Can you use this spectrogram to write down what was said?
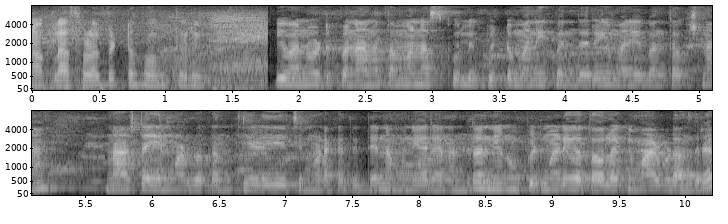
ನಾವು ಕ್ಲಾಸ್ ಒಳಗೆ ಬಿಟ್ಟು ಹೋಗ್ತೀವಿ ರೀ ಇವ ನೋಡ್ರಿಪ್ಪ, ನಾನು ತಮ್ಮನ ಸ್ಕೂಲಿಗೆ ಬಿಟ್ಟು ಮನೆಗೆ ಬಂದೆ ರೀ. ಮನೆಗೆ ಬಂದ ತಕ್ಷಣ ನಾಷ್ಟ ಏನು ಮಾಡ್ಬೇಕಂತ ಹೇಳಿ ಯೋಚನೆ ಮಾಡಕತ್ತಿದ್ದೆ. ನಮ್ಮ ಮನೆಯವ್ರು ಏನಂದ್ರೆ ನೀನು ಉಪ್ಪಿಟ್ಟು ಮಾಡಿ ಇವತ್ತು ಅವಲಕ್ಕಿ ಮಾಡಿಬಿಡು ಅಂದ್ರೆ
